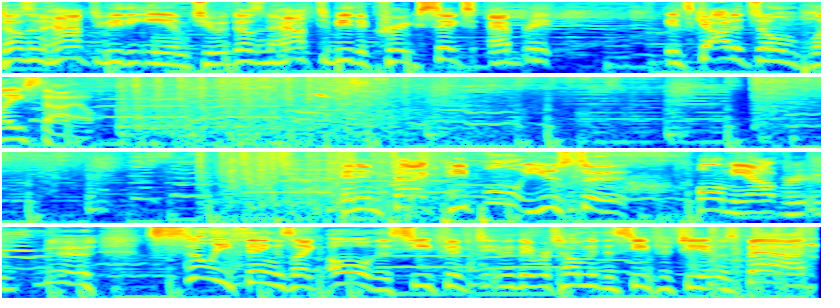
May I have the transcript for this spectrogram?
doesn't have to be the EM2. It doesn't have to be the Krig 6. Every it's got its own playstyle. And in fact, people used to call me out for uh, silly things like, "Oh, the C50." They were telling me the C58 was bad,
